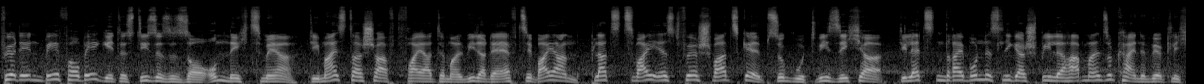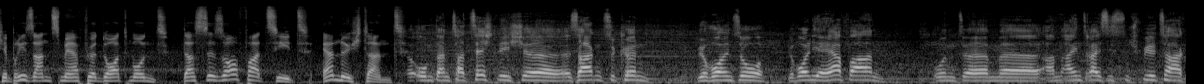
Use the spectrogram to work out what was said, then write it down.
Für den BVB geht es diese Saison um nichts mehr. Die Meisterschaft feierte mal wieder der FC Bayern. Platz 2 ist für Schwarz-Gelb so gut wie sicher. Die letzten drei Bundesligaspiele haben also keine wirkliche Brisanz mehr für Dortmund. Das Saisonfazit ernüchternd. Um dann tatsächlich äh, sagen zu können, wir wollen so, wir wollen hierher fahren und ähm, äh, am 31. Spieltag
